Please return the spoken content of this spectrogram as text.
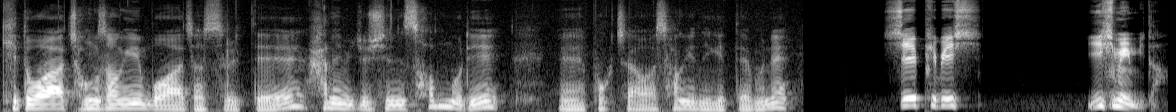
기도와 정성이 모아졌을 때 하나님이 주신 선물이 예, 복자와 성인이기 때문에 CPBC 이심입니다.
